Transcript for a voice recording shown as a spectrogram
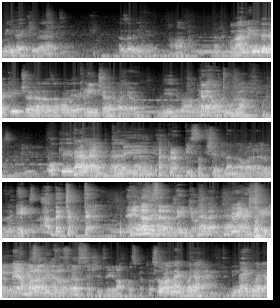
mindenki lehet. Ez a lényeg. Aha. Hát akkor Mármint mindegy, a creature-rel az a only a Creature vagyok. Így van. kreatúra. Oké, okay, mehet, mehet. Akkor a piece of shit lenne a varázslat. Ész, ah, de csak te! Én nem szeretnék gyors Te- lenni. te- Hülyeség, milyen Ez marad a- itt ez az összes izé lapozgató. Szóval meg vagy a, meg vagy a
